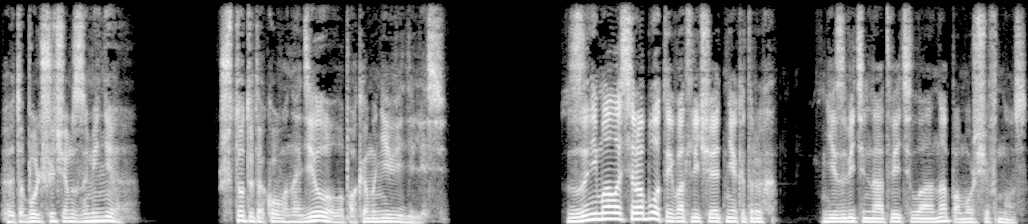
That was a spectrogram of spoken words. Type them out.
«Это больше, чем за меня. Что ты такого наделала, пока мы не виделись?» «Занималась работой, в отличие от некоторых», — язвительно ответила она, поморщив нос.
